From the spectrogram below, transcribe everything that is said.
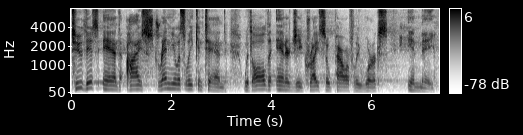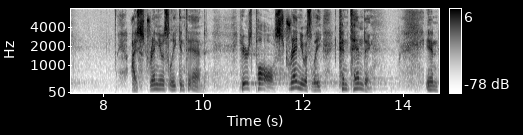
To this end I strenuously contend with all the energy Christ so powerfully works in me. I strenuously contend. Here's Paul strenuously contending. In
